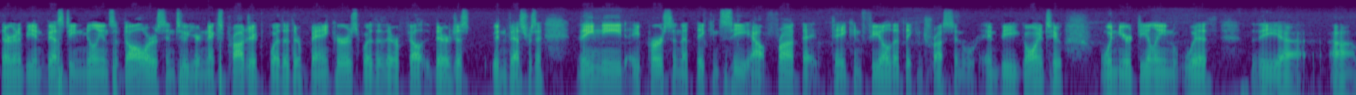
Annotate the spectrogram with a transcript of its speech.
they're going to be investing millions of dollars into your next project, whether they're bankers, whether they're fel- they're just investors. They need a person that they can see out front that they can feel that they can trust and and be going to. When you're dealing with the uh, um,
